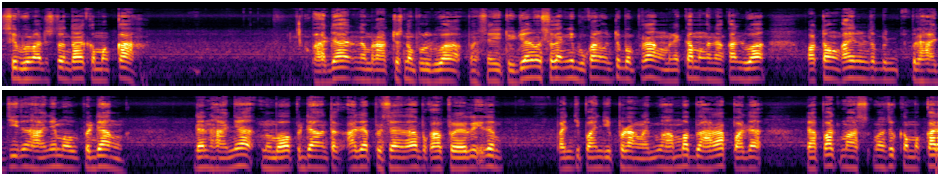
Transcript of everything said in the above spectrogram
1500 tentara ke Mekah. Pada 662 Masehi. Tujuan pasukan ini bukan untuk berperang, mereka mengenakan dua potong kain untuk berhaji dan hanya membawa pedang. Dan hanya membawa pedang. Ada persyaratan kavaleri dan panji-panji perang. Nabi Muhammad berharap pada dapat mas masuk ke Mekah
